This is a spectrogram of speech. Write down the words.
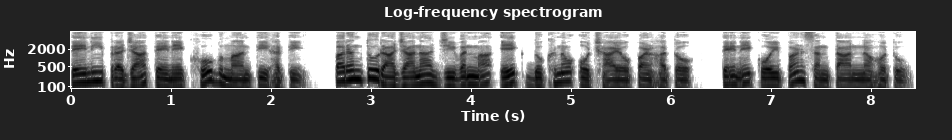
તેની પ્રજા તેને ખૂબ માનતી હતી. પરંતુ રાજાના જીવનમાં એક દુઃખનો ઓછાયો પણ હતો, તેને કોઈ પણ સંતાન નહોતું.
